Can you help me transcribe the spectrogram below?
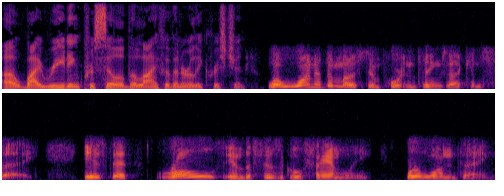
Uh, by reading Priscilla, the life of an early Christian? Well, one of the most important things I can say is that roles in the physical family were one thing,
